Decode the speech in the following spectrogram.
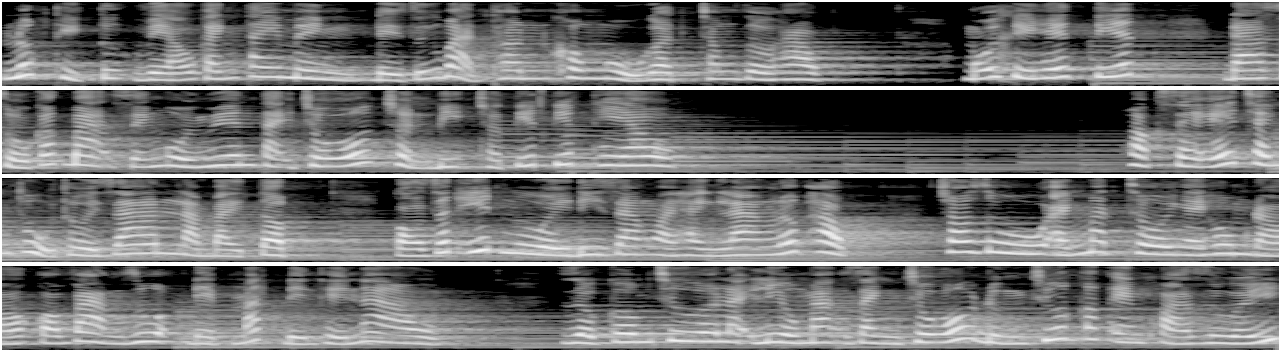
lúc thì tự véo cánh tay mình để giữ bản thân không ngủ gật trong giờ học. Mỗi khi hết tiết, đa số các bạn sẽ ngồi nguyên tại chỗ chuẩn bị cho tiết tiếp theo. Hoặc sẽ tranh thủ thời gian làm bài tập, có rất ít người đi ra ngoài hành lang lớp học, cho dù ánh mặt trời ngày hôm đó có vàng ruộng đẹp mắt đến thế nào. Giờ cơm trưa lại liều mạng dành chỗ đứng trước các em khóa dưới.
